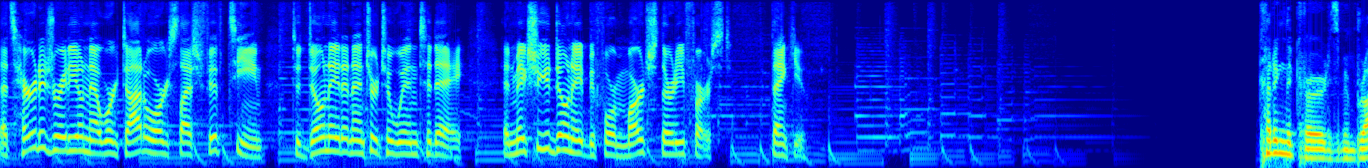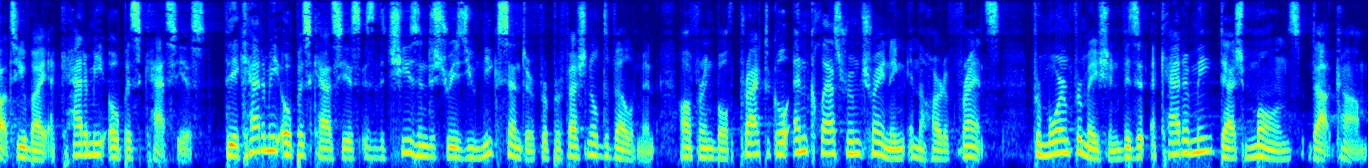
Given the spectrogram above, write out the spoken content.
That's heritageradionetwork.org slash 15 to donate and enter to win today. And make sure you donate before March 31st. Thank you. Cutting the Curd has been brought to you by Academie Opus Caseus. The Academie Opus Caseus is the cheese industry's unique center for professional development, offering both practical and classroom training in the heart of France. For more information, visit academie-mons.com.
